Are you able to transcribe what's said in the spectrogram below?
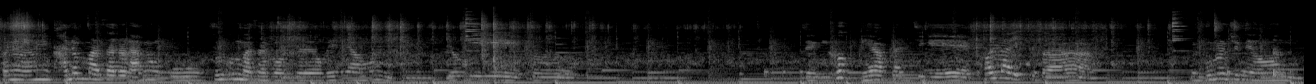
저는 가는 마사를 안 얹고 붉은 마사를 얹어요. 왜냐하면 여기 그 저기 흙 배합할 찌개 펄라이트가 물을 주면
